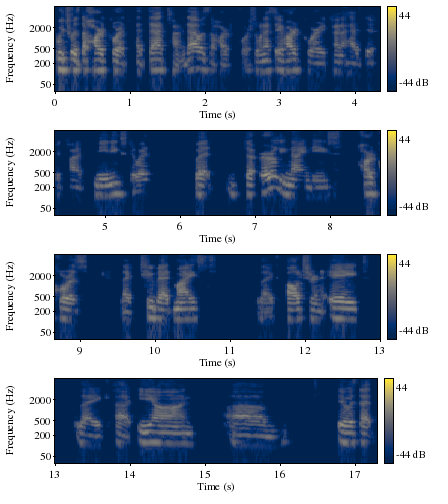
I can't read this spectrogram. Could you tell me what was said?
which was the hardcore at, at, that time. That was the hardcore. So when I say hardcore, it kind of has different kind of meanings to it. But the early 90s, hardcore is like Two Bad Mice, like Altern 8, like uh, Eon. Um, it was that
